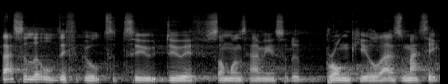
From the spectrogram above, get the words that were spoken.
That's a little difficult to, to do if someone's having a sort of bronchial asthmatic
